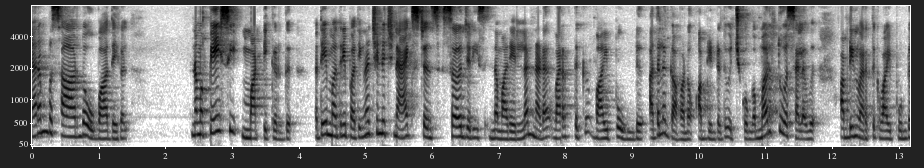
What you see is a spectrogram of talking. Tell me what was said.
நரம்பு சார்ந்த உபாதைகள் நம்ம பேசி மாட்டிக்கிறது. அதே மாதிரி பார்த்திங்கன்னா சின்ன சின்ன ஆக்சிடென்ட்ஸ் சர்ஜரிஸ் இந்த மாதிரி எல்லாம் நட வரத்துக்கு வாய்ப்பு உண்டு. அதில் கவனம் அப்படின்றது வச்சுக்கோங்க. மருத்துவ செலவு அப்படின்னு வரத்துக்கு வாய்ப்பு உண்டு.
